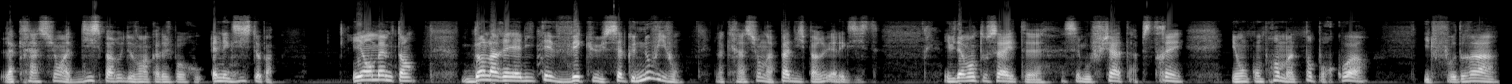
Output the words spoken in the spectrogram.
la création a disparu devant Akadosh Baruch Elle n'existe pas. Et en même temps, dans la réalité vécue, celle que nous vivons, la création n'a pas disparu, elle existe. Évidemment, tout ça est euh, assez moufchat, abstrait, et on comprend maintenant pourquoi il faudra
